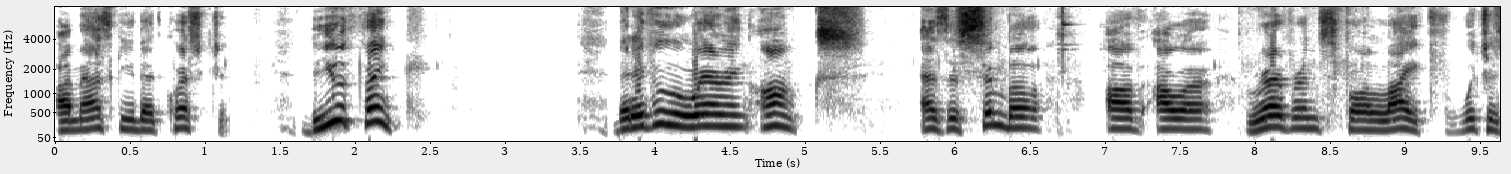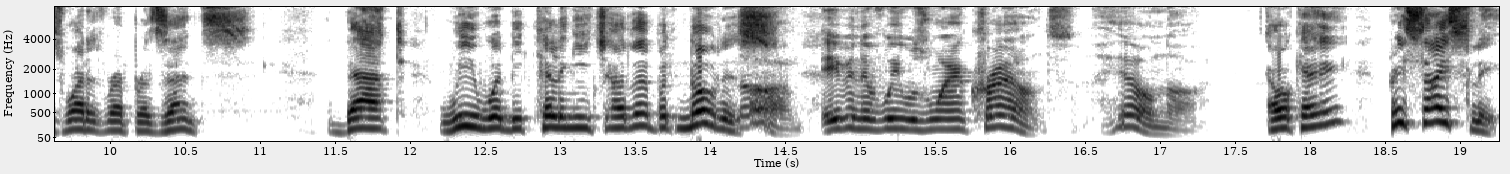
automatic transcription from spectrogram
I'm asking you that question. Do you think that if we were wearing ankhs as a symbol of our reverence for life, which is what it represents, that we would be killing each other. But notice, no, even if we was wearing crowns, hell no. Okay, precisely.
